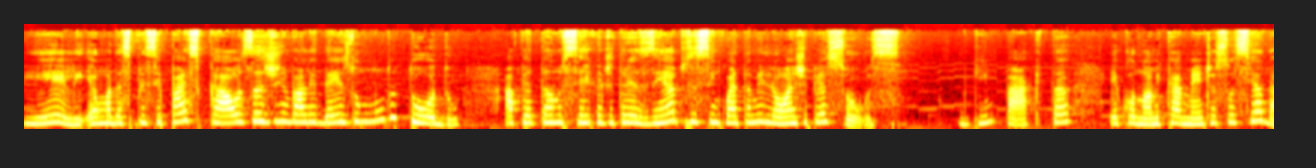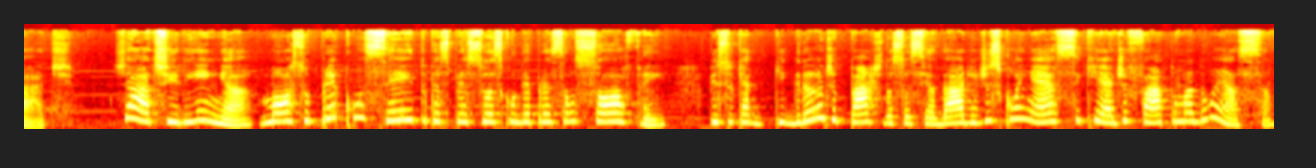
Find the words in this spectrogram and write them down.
e ele é uma das principais causas de invalidez do mundo todo, afetando cerca de 350 milhões de pessoas, o que impacta economicamente a sociedade. Já a tirinha mostra o preconceito que as pessoas com depressão sofrem, visto que, a, que grande parte da sociedade desconhece que é de fato uma doença.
